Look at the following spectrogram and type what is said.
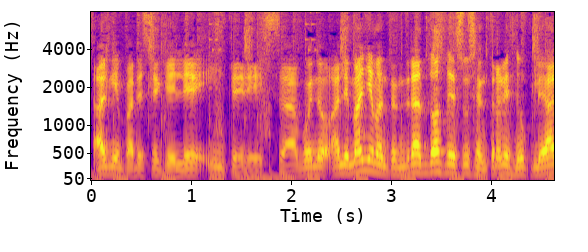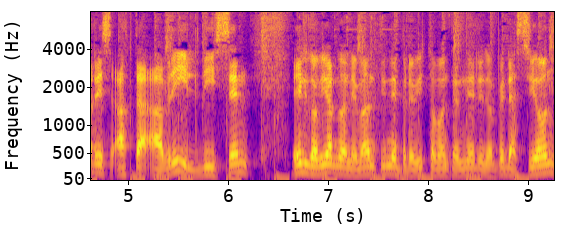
alguien parece que le interesa. Bueno, Alemania mantendrá dos de sus centrales nucleares hasta abril, dicen. El gobierno alemán tiene previsto mantener en operación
